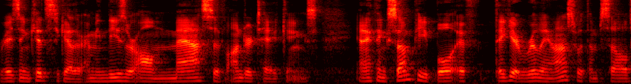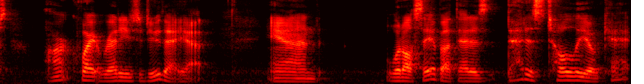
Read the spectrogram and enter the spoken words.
raising kids together. I mean, these are all massive undertakings and I think some people, if they get really honest with themselves, aren't quite ready to do that yet. And what I'll say about that is that is totally okay.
